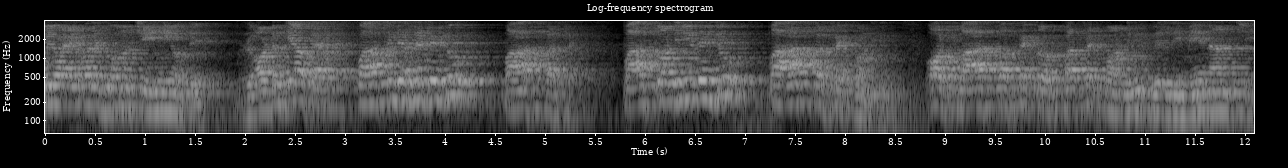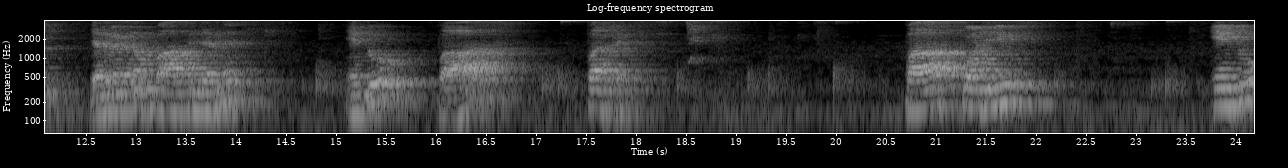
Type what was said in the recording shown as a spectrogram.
में और एंड वाले दोनों चेंज नहीं होते। ऑर्डर क्या होता है? Past indefinite into past perfect past continuous into past perfect continuous और पास्ट परफेक्ट और perfect continuous will remain unchanged जैसे मैं कहता हूँ past indefinite into past perfect past continuous into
